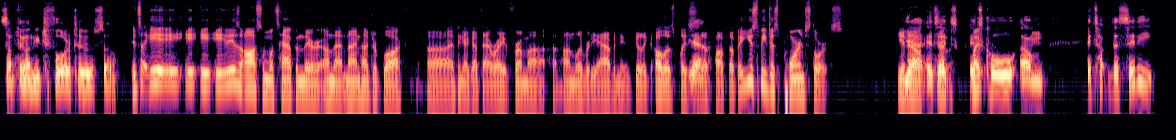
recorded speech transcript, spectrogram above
something on each floor too. So it's like it, it, it is awesome what's happened there on that 900 block. Uh, I think I got that right from uh, on Liberty Avenue. Like all those places Yeah. that popped up. It used to be just porn stores. You know, yeah, it's So it's my- cool. Um, it's the city.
